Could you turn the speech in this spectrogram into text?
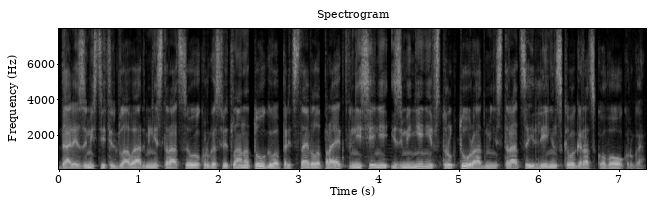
Далее заместитель главы администрации округа Светлана Тугова представила проект внесения изменений в структуру администрации Ленинского городского округа.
